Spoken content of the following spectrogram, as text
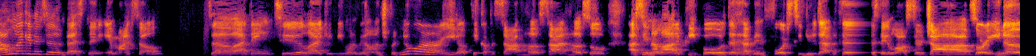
I'm looking into investing in myself. So I think too, like if you want to be an entrepreneur, you know, pick up a side hustle, side hustle. I've seen a lot of people that have been forced to do that because they lost their jobs, or you know,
